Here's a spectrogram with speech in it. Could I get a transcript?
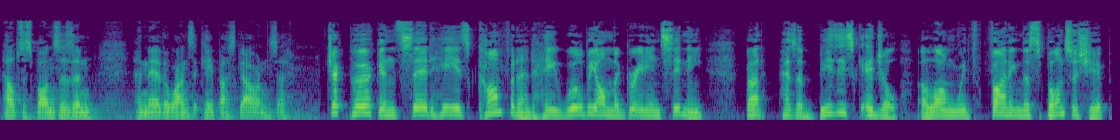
helps the sponsors, and and they're the ones that keep us going. So. Jack Perkins said he is confident he will be on the grid in Sydney, but has a busy schedule along with finding the sponsorship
